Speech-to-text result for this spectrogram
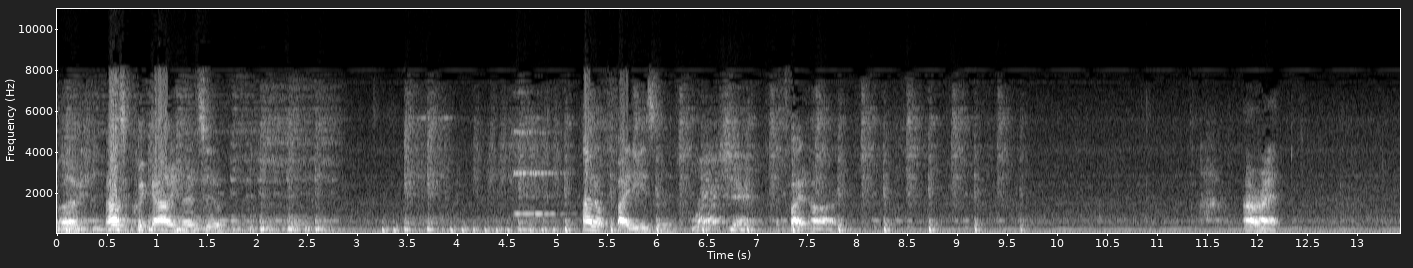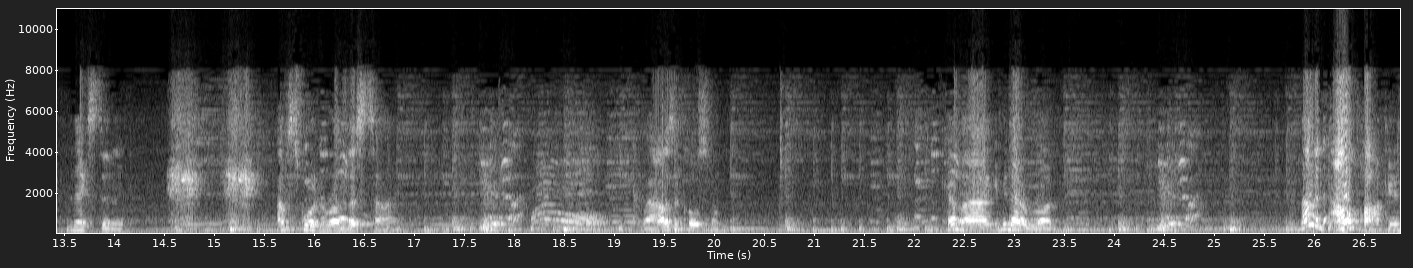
Uh, that was a quick outing there too. I don't fight easily. I fight hard. Alright. Next inning. I'm scoring a run this time. Wow, that was a close one. Come on, give me that run. Not an out pocket.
